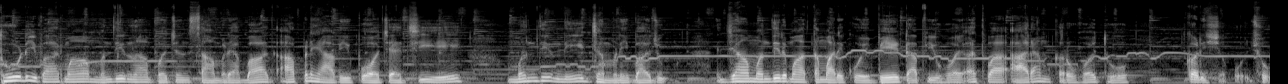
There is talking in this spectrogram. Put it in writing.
થોડી વારમાં મંદિરના ભજન સાંભળ્યા બાદ આપણે આવી પહોંચ્યા છીએ મંદિરની જમણી બાજુ. જ્યાં મંદિરમાં તમારે કોઈ ભેટ આપવી હોય અથવા આરામ કરવો હોય તો કરી શકો છો.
